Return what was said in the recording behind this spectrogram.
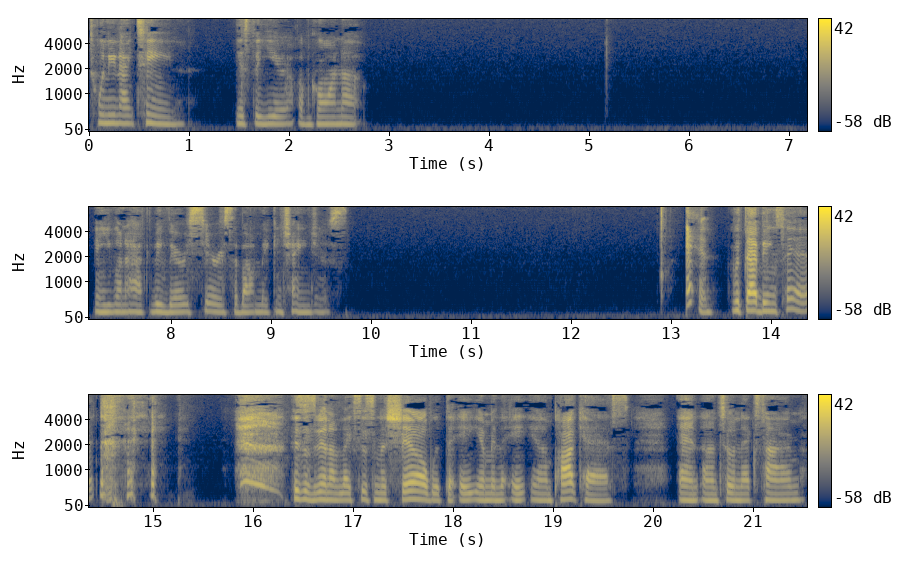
Twenty nineteen is the year of growing up. And you're going to have to be very serious about making changes. And with that being said, this has been Alexis Michelle with the AM and the AM podcast. And until next time,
